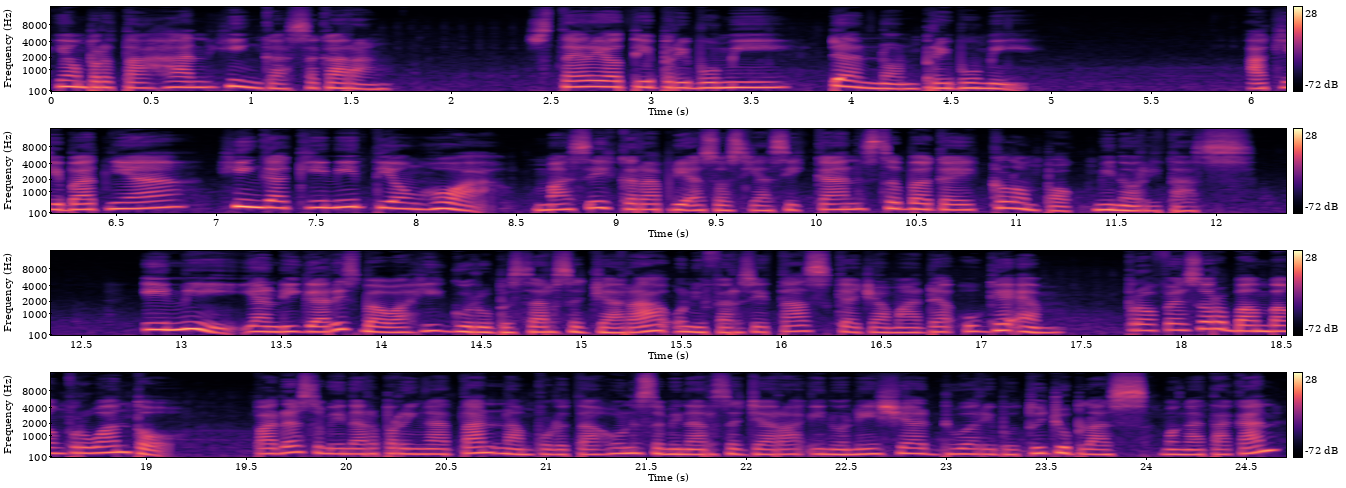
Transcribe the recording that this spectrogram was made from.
yang bertahan hingga sekarang. Stereotip pribumi dan non-pribumi. Akibatnya, hingga kini Tionghoa masih kerap diasosiasikan sebagai kelompok minoritas. Ini yang digarisbawahi guru besar sejarah Universitas Gajah Mada UGM, Profesor Bambang Purwanto, pada seminar peringatan 60 tahun Seminar Sejarah Indonesia 2017 mengatakan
